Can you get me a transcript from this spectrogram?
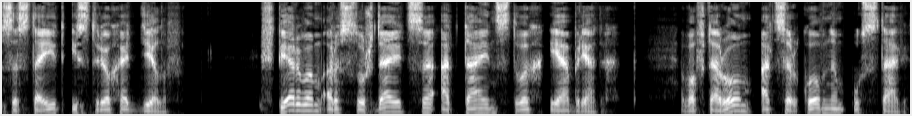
состоит из трех отделов. В первом рассуждается о таинствах и обрядах, во втором — о церковном уставе,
